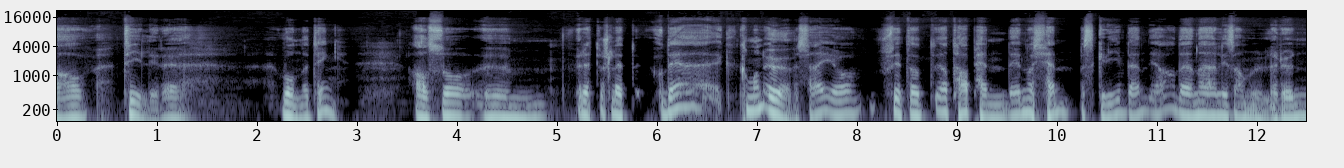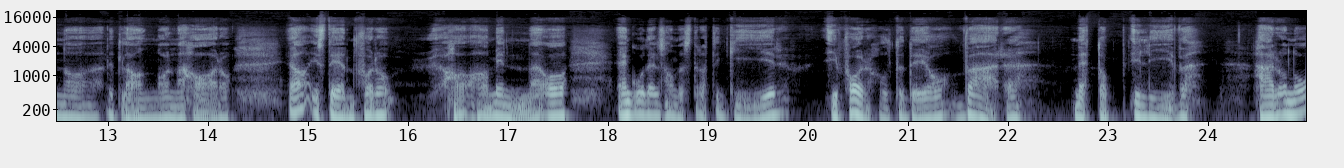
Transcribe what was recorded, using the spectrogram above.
av tidligere vonde ting. Altså um, rett og slett Og det kan man øve seg i. sitte og ja, Ta pennen din og kjenn, beskriv den. Ja, den er liksom rund og litt lang, og den er hard. Og, ja, Istedenfor å ha, ha minnene. Og en god del sånne strategier i forhold til det å være nettopp i livet her og nå.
